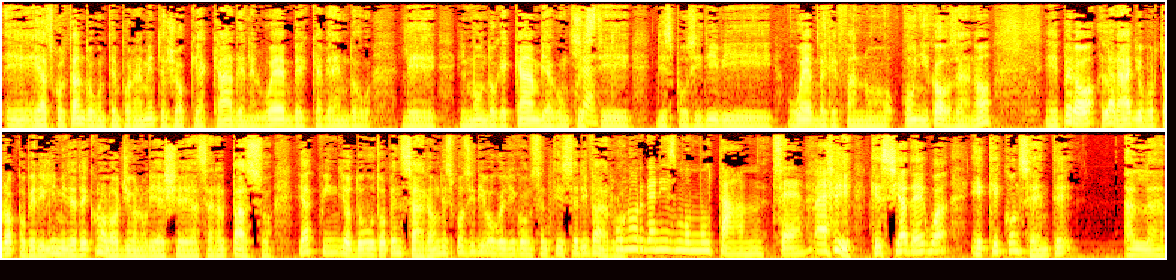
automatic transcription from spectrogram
e, e, ascoltando contemporaneamente ciò che accade nel web e capendo le, il mondo che cambia con questi certo. dispositivi web che fanno ogni cosa, no? Eh, però la radio purtroppo per il limite tecnologico non riesce a stare al passo e quindi ho dovuto pensare a un dispositivo che gli consentisse di farlo. Un organismo mutante. Sì, eh. sì che si adegua e che consente al,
